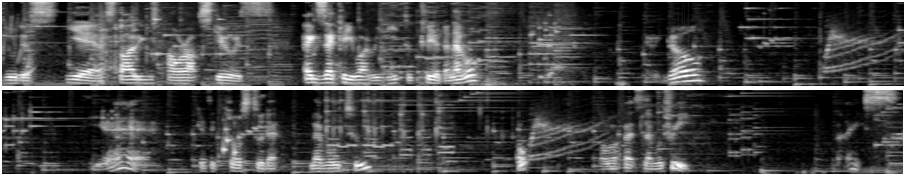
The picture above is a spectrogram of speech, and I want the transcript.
do this. Yeah, Starly's power-up skill is exactly what we need to clear the level. There we go. Yeah, getting close to that level 2. Oh, Boba Fett's level 3. Nice.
